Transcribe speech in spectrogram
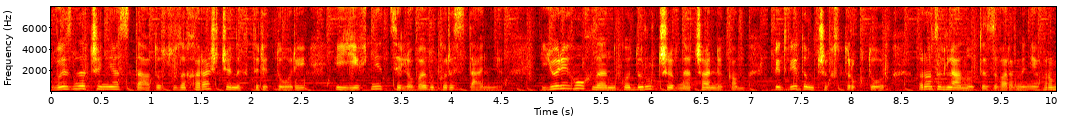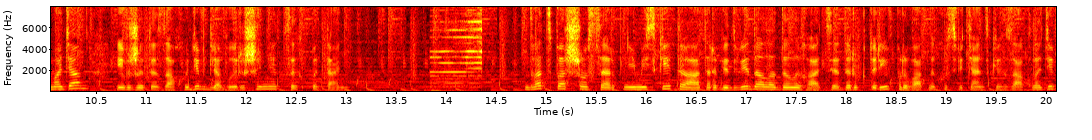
визначення статусу захаращених територій і їхнє цільове використання. Юрій Гугленко доручив начальникам підвідомчих структур розглянути звернення громадян і вжити заходів для вирішення цих питань. 21 серпня міський театр відвідала делегація директорів приватних освітянських закладів,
